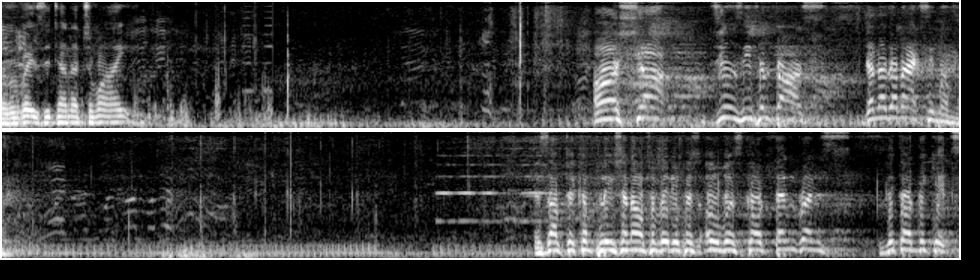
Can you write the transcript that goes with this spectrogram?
Raise it and a try. Oh, shot. Juicy full toss. Another maximum. Is after completion of a very first over scored 10 runs without wickets.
